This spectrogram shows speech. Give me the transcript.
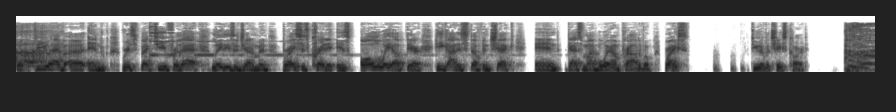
But do you have, uh, and respect to you for that, ladies and gentlemen, Bryce's credit is all the way up there. He got his stuff in check. And that's my boy. I'm proud of him. Bryce, do you have a Chase card?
